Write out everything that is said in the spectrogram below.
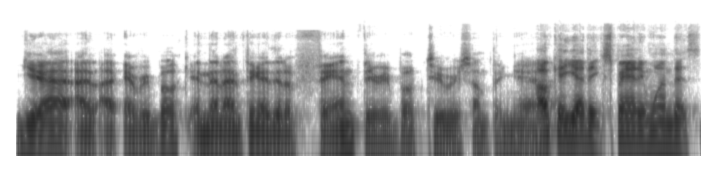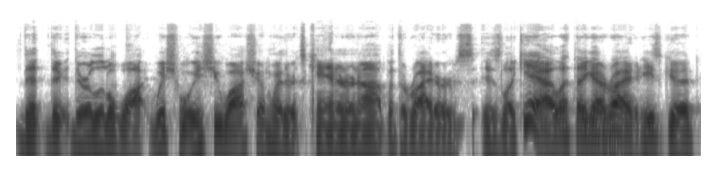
Yeah, I, I, every book, and then I think I did a fan theory book too, or something. Yeah. Okay, yeah, the expanded one that's that they're, they're a little wa- wish wishy washy on whether it's canon or not, but the writer is, is like, yeah, I let that guy write it. He's good.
